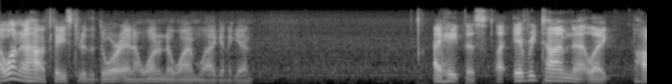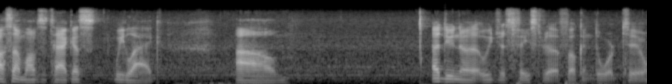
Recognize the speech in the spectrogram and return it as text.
I want to know how I phase through the door, and I want to know why I'm lagging again. I hate this. Uh, every time that, like, hostile mobs attack us, we lag. Um, I do know that we just phased through that fucking door, too.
